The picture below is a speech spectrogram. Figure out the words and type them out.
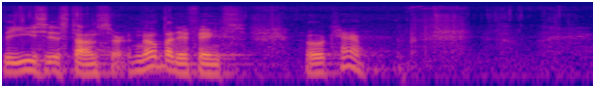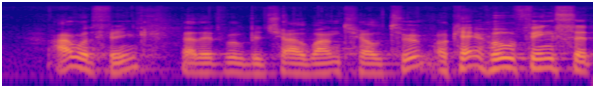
the easiest answer. Nobody thinks, okay. I would think that it will be child 1, child 2. Okay, who thinks that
